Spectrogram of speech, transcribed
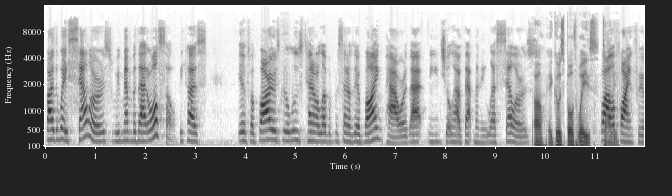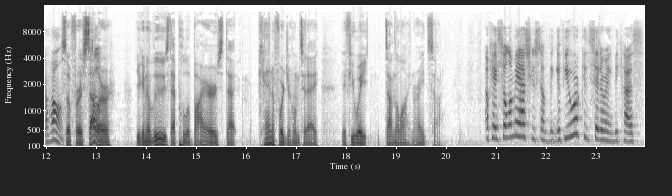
by the way, sellers remember that also because if a buyer is going to lose 10 or 11 percent of their buying power, that means you'll have that many less sellers oh, it goes both ways. Dottie. qualifying for your home. So for a seller, you're going to lose that pool of buyers that can afford your home today if you wait down the line, right? So Okay, so let me ask you something. If you were considering, because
